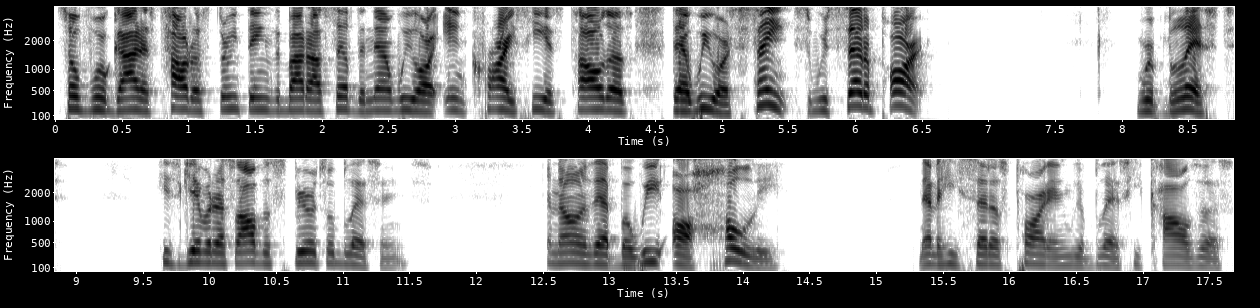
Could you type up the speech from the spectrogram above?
So, for God has taught us three things about ourselves that now we are in Christ. He has taught us that we are saints, we're set apart, we're blessed. He's given us all the spiritual blessings. And not only that, but we are holy. Now that He set us apart and we're blessed, He calls us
